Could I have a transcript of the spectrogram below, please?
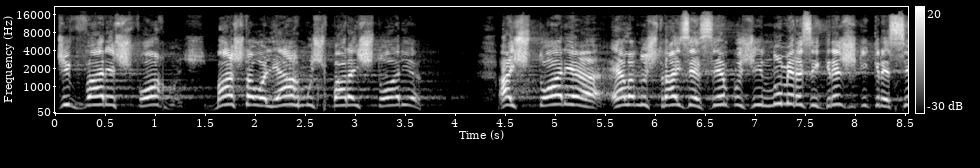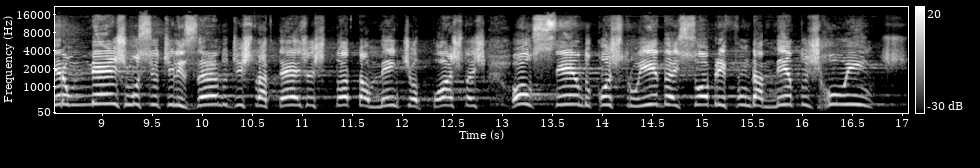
de várias formas, basta olharmos para a história. A história, ela nos traz exemplos de inúmeras igrejas que cresceram mesmo se utilizando de estratégias totalmente opostas ou sendo construídas sobre fundamentos ruins.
